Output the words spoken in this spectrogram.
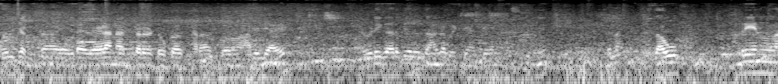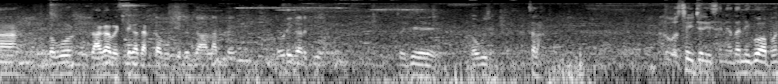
बघू शकता एवढ्या वेळानंतर डोकं खराब करून आलेली आहे. एवढी गर्दी आहे, जागा भेटली आणि ते चला जाऊ. ट्रेनला बघू जागा भेटते का धक्का बुक्की तर जावं लागतं एवढी गर्दी आहे सगळे बघू शकता. चला. वसईच्या दिशेने आता निघू आपण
